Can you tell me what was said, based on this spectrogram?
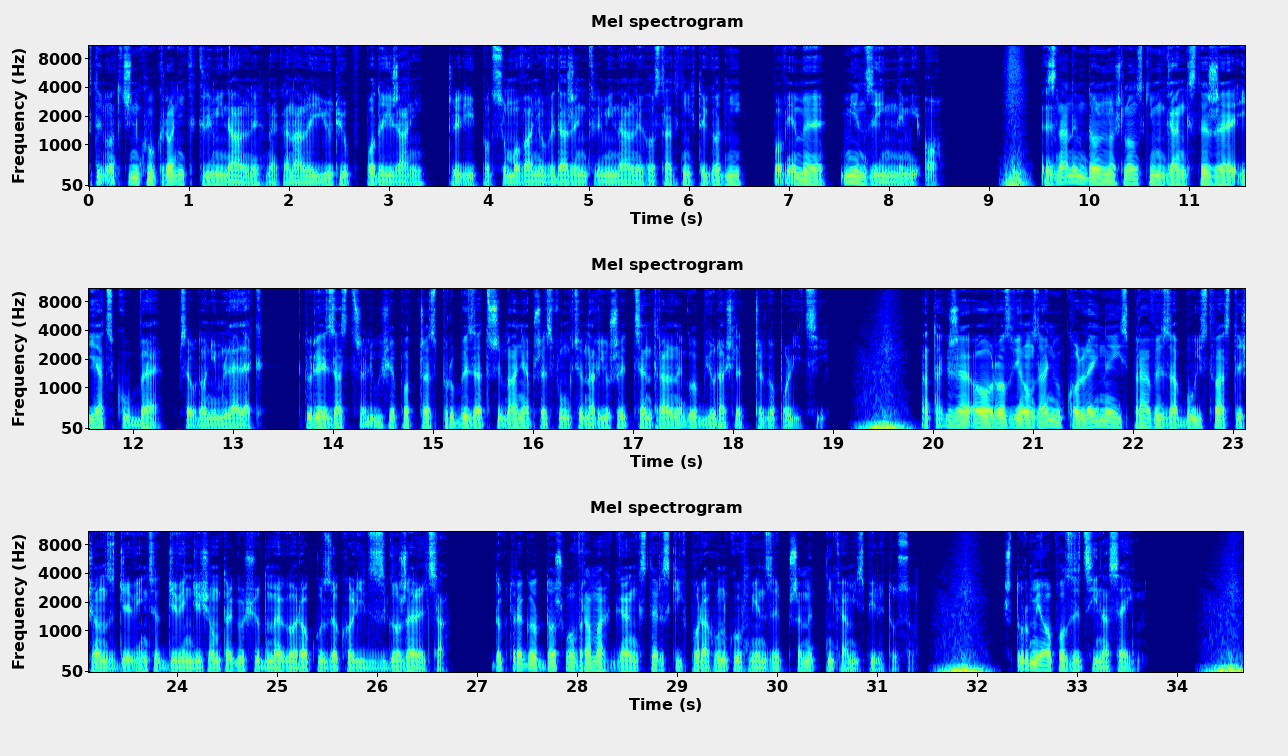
W tym odcinku Kronik Kryminalnych na kanale YouTube Podejrzani, czyli podsumowaniu wydarzeń kryminalnych ostatnich tygodni, powiemy m.in. o znanym dolnośląskim gangsterze Jacku B., pseudonim Lelek, który zastrzelił się podczas próby zatrzymania przez funkcjonariuszy Centralnego Biura Śledczego Policji, a także o rozwiązaniu kolejnej sprawy zabójstwa z 1997 roku z okolic Zgorzelca, do którego doszło w ramach gangsterskich porachunków między przemytnikami spirytusu. Szturmie opozycji na Sejm.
